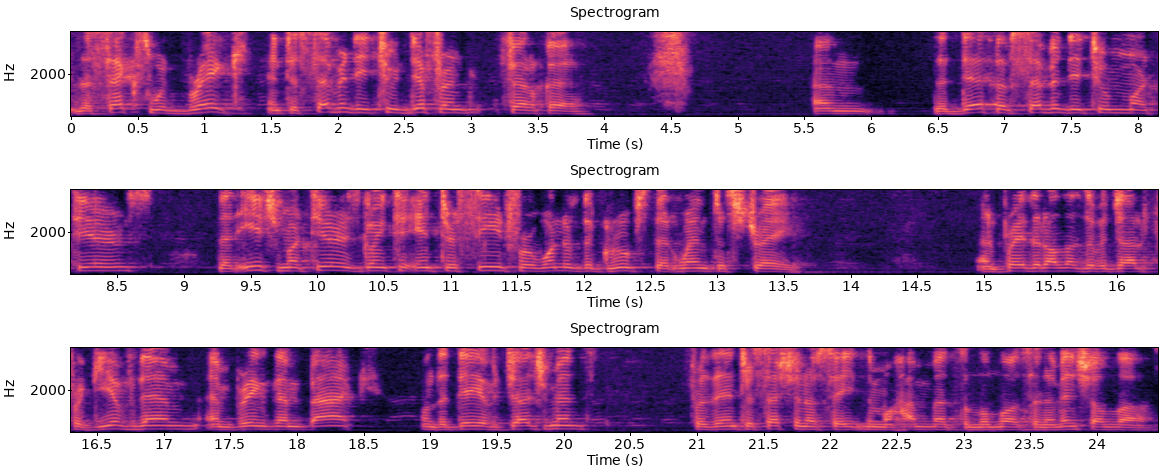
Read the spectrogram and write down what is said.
the sects would break into 72 different firqa and the death of 72 martyrs that each martyr is going to intercede for one of the groups that went astray and pray that Allah forgive them and bring them back on the day of judgment for the intercession of Sayyidina Muhammad inshaAllah.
